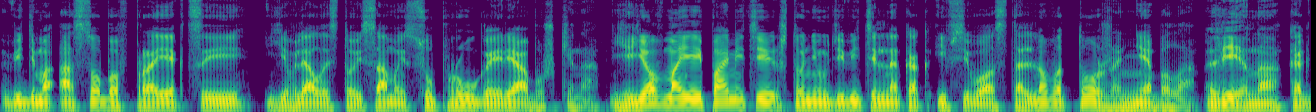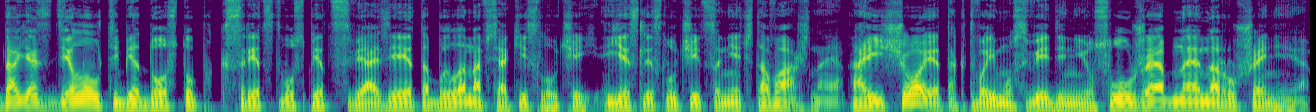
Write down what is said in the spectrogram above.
Видимо, особо в проекции являлась той самой супругой Рябушкина. Ее в моей памяти, что неудивительно, как и всего остального, тоже не было. «Лена, когда я сделал тебе доступ к средству спецсвязи, это было на всякий случай, если случится нечто важное. А еще это, к твоему сведению, служебное нарушение».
